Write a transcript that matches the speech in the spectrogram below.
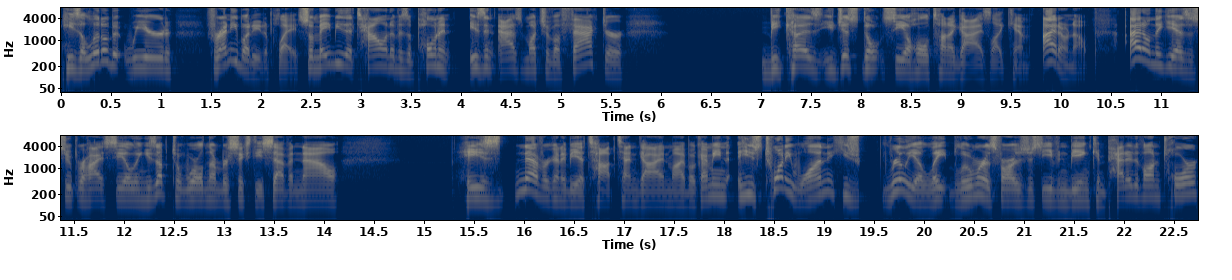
he's a little bit weird for anybody to play. So maybe the talent of his opponent isn't as much of a factor because you just don't see a whole ton of guys like him. I don't know. I don't think he has a super high ceiling. He's up to world number 67 now. He's never going to be a top 10 guy in my book. I mean, he's 21. He's really a late bloomer as far as just even being competitive on tour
